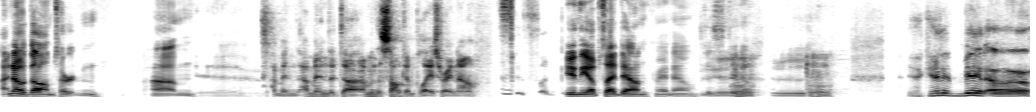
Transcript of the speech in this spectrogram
I know Dom's hurting. Um, Yeah. I'm in. I'm in the. I'm in the sunken place right now. you in the upside down right now. Just, you know. Yeah. Mhm. Yeah, I gotta admit, uh,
